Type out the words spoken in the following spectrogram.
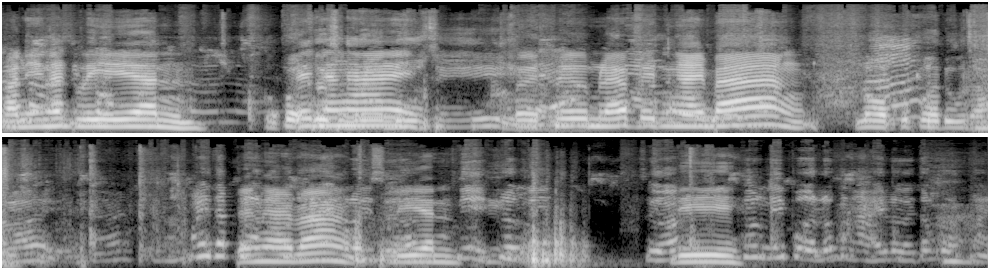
วันนี้นักเรียน เป็นยังไง เปิดเทอมแล้วเป็นไงบ้าง โหลดก็เปิดดูได้เป็นไงบ้างเรียนดีเครื่องนี้เปิดแล้วมันหายเลยต้องโหลดใหม่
